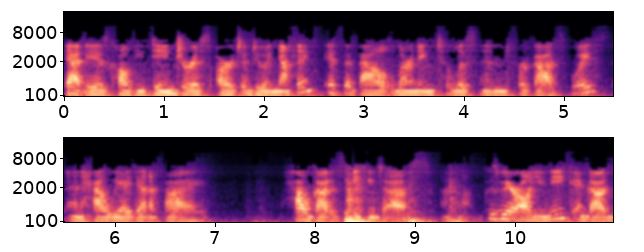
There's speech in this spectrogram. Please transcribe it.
that is called The Dangerous Art of Doing Nothing. It's about learning to listen for God's voice and how we identify how God is speaking to us. Because um, we are all unique, and God,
